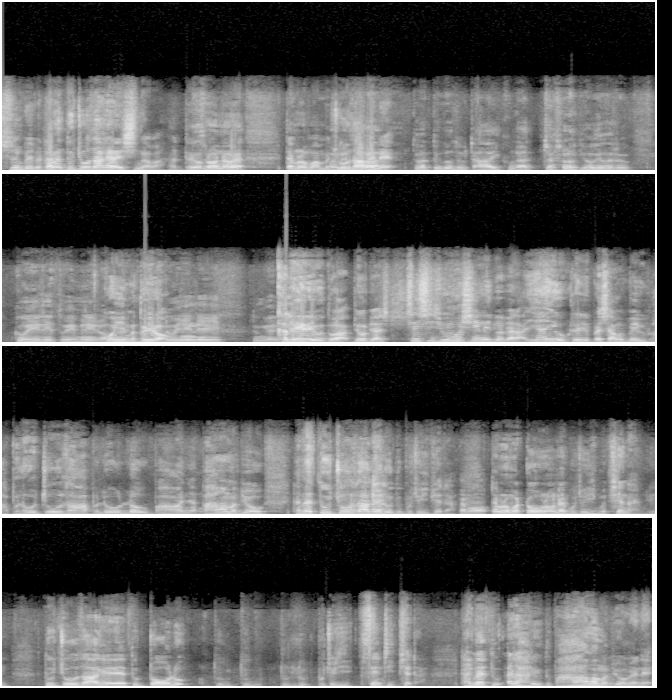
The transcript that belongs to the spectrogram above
ရှင်းပြပြဒါပေမဲ့ तू စ조사ခဲ့တယ်ရှိမှာပါဒါတော့တော့တက်မလို့မှာမစ조사ပဲနဲ့ သူကသူ့ကိုယ်သူတအားကြီးခုနကျွန်တော်ပြောခဲ့သလို ကိုရီတွေသွေးမနေတော့ကိုရီမသွေးတော့လူရင်းလေးလူငယ်ကလေးတွေကိုသူကပြောပြရှင်းရှင်းရိုးရိုးရှင်းလေးပြောပြတာအရင်ကြီးကိုကလေးတွေ pressure မပေးဘူးဟာဘလို့စူးစမ်းဘလို့လှုပ်ဘာညာဘာမှမပြောဘူးဒါပေမဲ့ तू စူးစမ်းခဲ့လို့ तू ဘိုလ်ချုပ်ကြီးဖြစ်တာတက်မလို့မတော်တော်နဲ့ဘိုလ်ချုပ်ကြီးမဖြစ်နိုင်ဘူးလေ तू စူးစမ်းခဲ့တယ် तू တော်လို့ तू तू ဘိုလ်ချုပ်ကြီးအဆင့်ထိဖြစ်တာဒါပေမဲ့ तू အဲ့ဒါတွေကို तू ဘာမှမပြောခဲ့နဲ့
